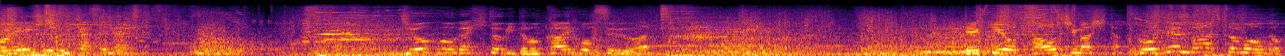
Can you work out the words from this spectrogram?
行かせない。情報が人々を解放するわ。敵を倒しました。御殿バーストモード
